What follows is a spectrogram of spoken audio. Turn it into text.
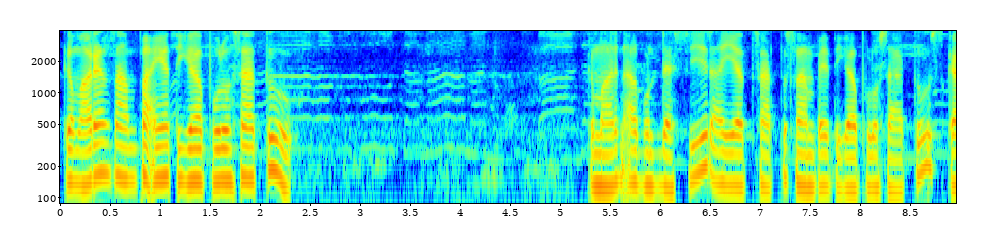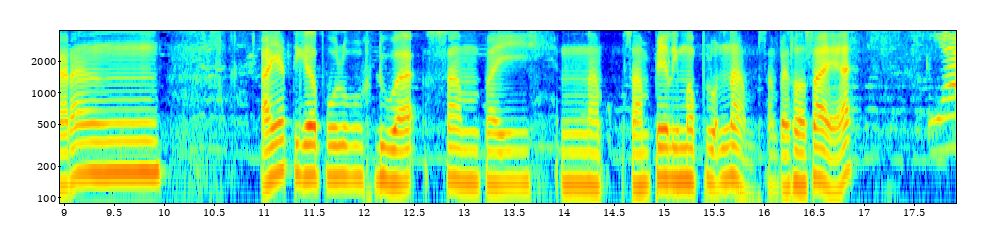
Kemarin sampai ayat 31. Kemarin Al-Muddathir ayat 1 sampai 31. Sekarang ayat 32 sampai 6 sampai 56 sampai selesai ya. Iya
